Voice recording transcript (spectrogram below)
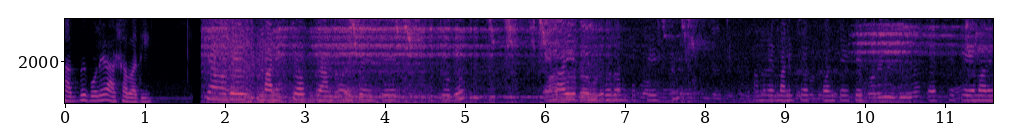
থাকবে বলে আশাবাদী। আমাদের মানিকচক গ্রাম পঞ্চায়েতের উদ্যোগে উদ্বোধন করতে এসেছি। মানিকচক পঞ্চায়েতের তরফ থেকে এমআরএ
